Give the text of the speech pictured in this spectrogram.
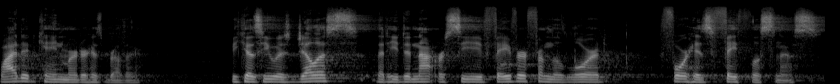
why did Cain murder his brother? because he was jealous that he did not receive favor from the Lord for his faithlessness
